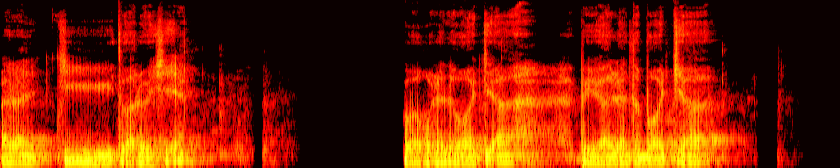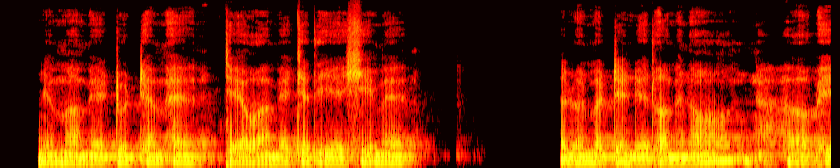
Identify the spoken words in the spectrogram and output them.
အဲဒါကြည်သွားလို့ရှိရင်ကိုယ်ကလည်းတော့ကြပေးရတဲ့သဘောကြ မြမမဲ့တွတ်တက်မဲ့ထေဝါမဲ့ချက်တည်းရှိမဲ့အလွန်မတင်တဲ့သွားမယ်နော်ဟုတ်ပြီ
